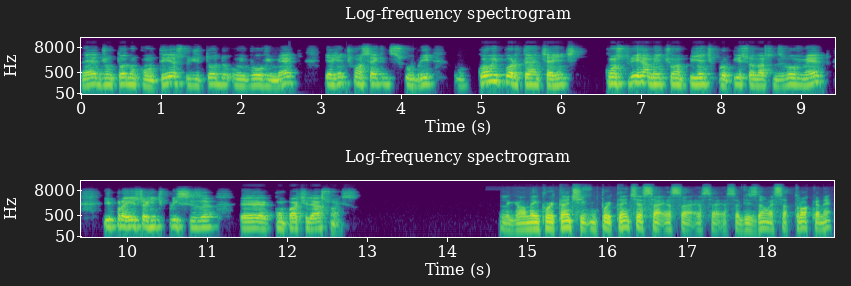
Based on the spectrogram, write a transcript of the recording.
né, de um todo um contexto, de todo um envolvimento, e a gente consegue descobrir o quão importante é a gente construir realmente um ambiente propício ao nosso desenvolvimento, e para isso a gente precisa é, compartilhar ações. Legal, né? Importante, importante essa, essa, essa, essa visão, essa troca, né?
